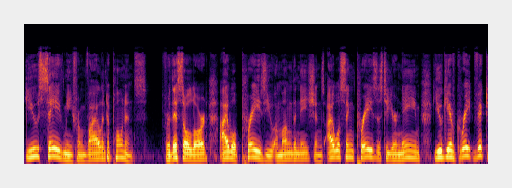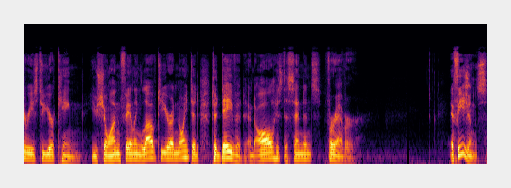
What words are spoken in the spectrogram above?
You save me from violent opponents. For this, O Lord, I will praise you among the nations. I will sing praises to your name. You give great victories to your king. You show unfailing love to your anointed, to David and all his descendants forever. Ephesians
